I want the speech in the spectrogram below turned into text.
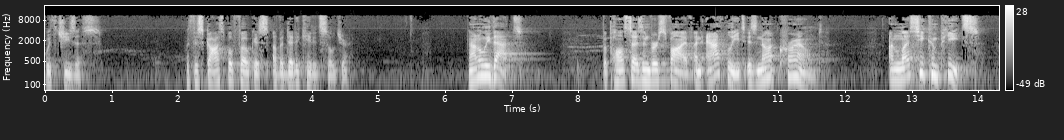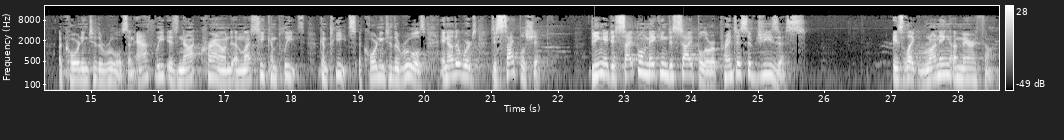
with Jesus, with this gospel focus of a dedicated soldier. Not only that, but Paul says in verse 5 an athlete is not crowned unless he competes according to the rules. An athlete is not crowned unless he completes, competes according to the rules. In other words, discipleship, being a disciple making disciple or apprentice of Jesus, is like running a marathon.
